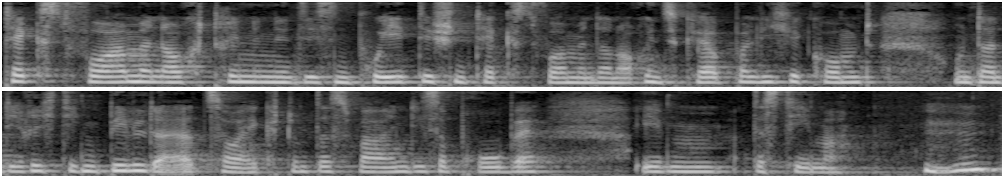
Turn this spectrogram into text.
Textformen auch drinnen, in diesen poetischen Textformen dann auch ins Körperliche kommt und dann die richtigen Bilder erzeugt. Und das war in dieser Probe eben das Thema. Mhm.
